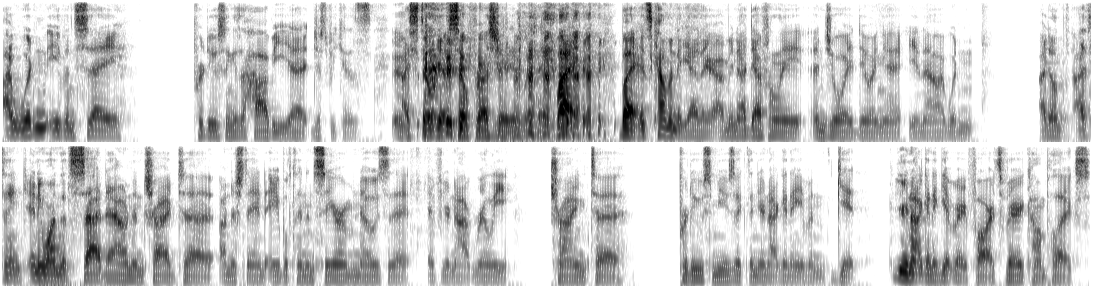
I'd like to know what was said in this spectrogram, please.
I wouldn't even say producing is a hobby yet, just because I still get so frustrated with it. But but it's coming together. I mean, I definitely enjoy doing it. You know, I wouldn't. I don't. I think anyone that's sat down and tried to understand Ableton and Serum knows that if you're not really trying to produce music, then you're not gonna even get. You're not gonna get very far. It's very complex,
